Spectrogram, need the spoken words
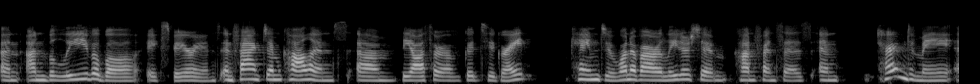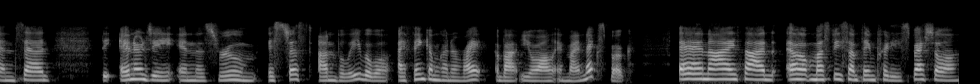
an unbelievable experience in fact jim collins um, the author of good to great came to one of our leadership conferences and turned to me and said, The energy in this room is just unbelievable. I think I'm going to write about you all in my next book. And I thought, oh, it must be something pretty special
